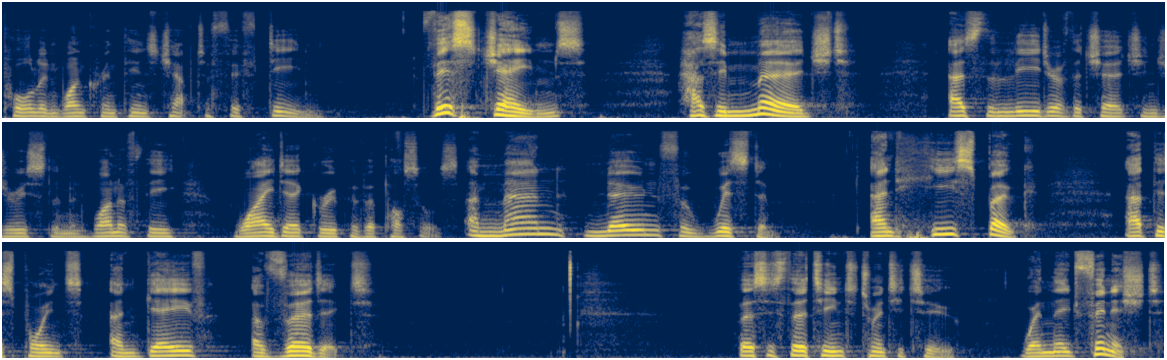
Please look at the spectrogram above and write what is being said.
Paul in 1 Corinthians chapter 15. This James has emerged as the leader of the church in Jerusalem and one of the wider group of apostles, a man known for wisdom. And he spoke at this point and gave a verdict. Verses 13 to 22. When they'd finished,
